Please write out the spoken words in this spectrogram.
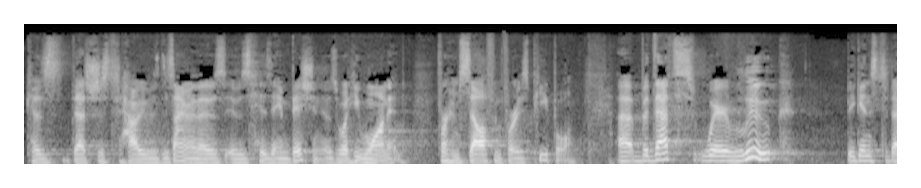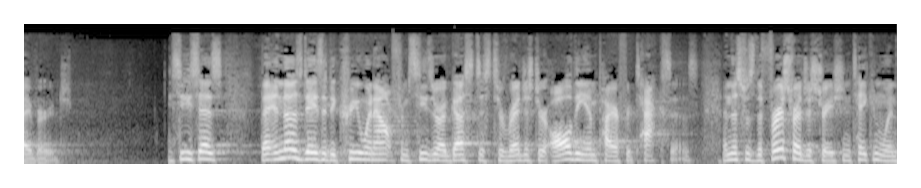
because that's just how he was designed. That was, it was his ambition, it was what he wanted for himself and for his people. Uh, but that's where Luke begins to diverge. You see, he says that in those days a decree went out from Caesar Augustus to register all the empire for taxes. And this was the first registration taken when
